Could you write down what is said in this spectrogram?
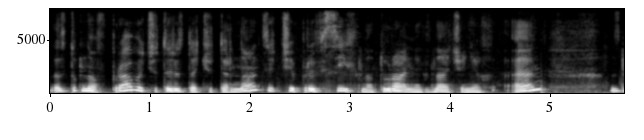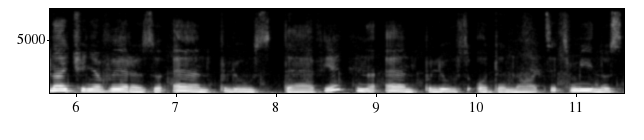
Наступна вправа 414. Чи при всіх натуральних значеннях n значення виразу n плюс 9 на n плюс 11 мінус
